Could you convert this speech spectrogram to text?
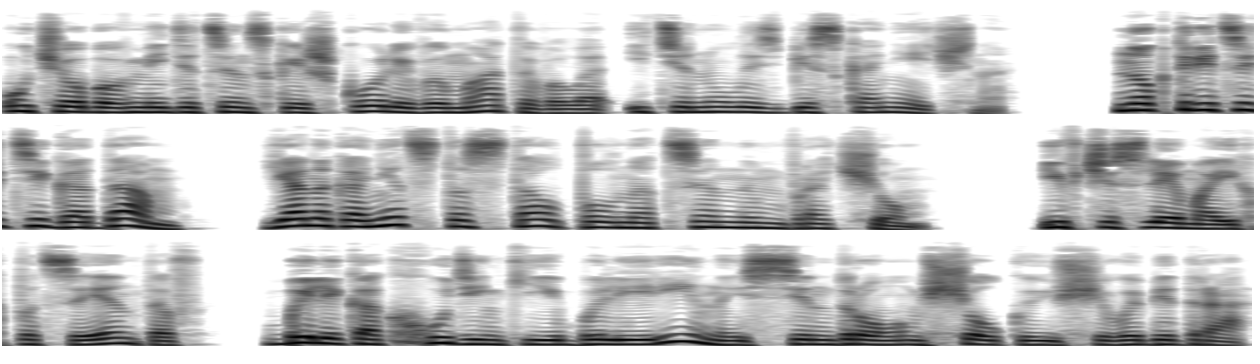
Учеба в медицинской школе выматывала и тянулась бесконечно. Но к 30 годам я наконец-то стал полноценным врачом, и в числе моих пациентов были как худенькие балерины с синдромом щелкающего бедра,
